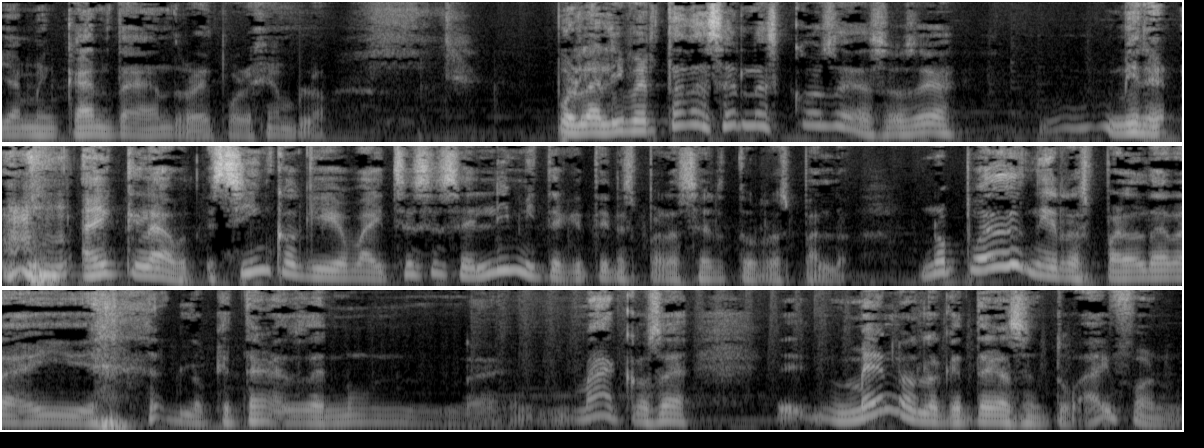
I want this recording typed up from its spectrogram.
ya me encanta Android, por ejemplo? Por la libertad de hacer las cosas. O sea, Miren, iCloud, 5 gigabytes, ese es el límite que tienes para hacer tu respaldo. No puedes ni respaldar ahí lo que tengas en un Mac, o sea, menos lo que tengas en tu iPhone,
